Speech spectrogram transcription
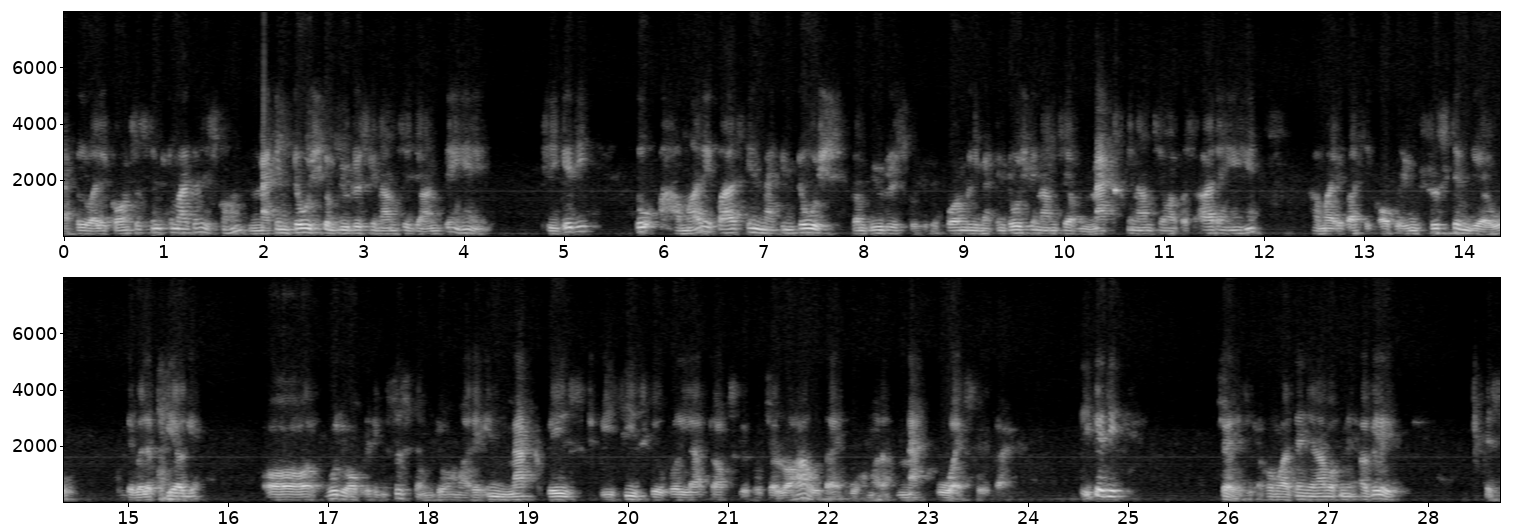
एप्पल वाले कौन सिस्टम इस्तेमाल करें जिसको हम मैकेटोश कंप्यूटर्स के नाम से जानते हैं, ठीक है जी? तो हमारे पास इन मैकेटोश कंप्यूटर्स को जो फॉर्मली मैकेटोश के नाम से, अब मैक्स के नाम से हमारे पास आ रहे हैं। हमारे पास एक ऑपरेटिंग सिस्टम जो है वो डेवलप किया गया। और वो जो ऑपरेटिंग सिस्टम जो हमारे इन मैक बेस्ड पीसीज के ऊपर लैपटॉप्स के ऊपर चल रहा होता है, वो हमारा मैक ओएस होता है। ठीक है जी? चलिए जी, अब हम आते हैं जनाब अपने अगले इस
